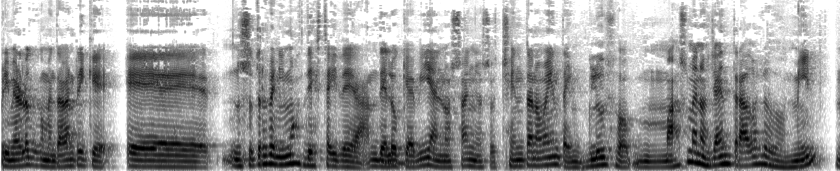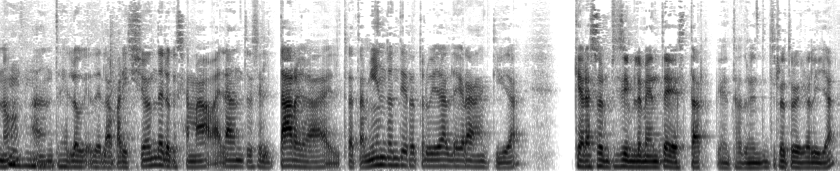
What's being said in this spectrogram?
primero lo que comentaba Enrique, eh, nosotros venimos de esta idea, de lo que había en los años 80, 90, incluso más o menos ya entrados los 2000, ¿no? Antes de, la aparición de lo que se llamaba antes el TARGA, el tratamiento antirretroviral de gran actividad, que ahora son simplemente STAR, el tratamiento antirretroviral y ya.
